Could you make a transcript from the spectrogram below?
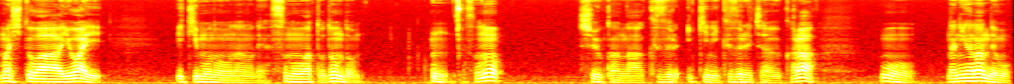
まあ人は弱い生き物なのでその後どんどん、うん、その習慣が崩れ一気に崩れちゃうからもう何が何でも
